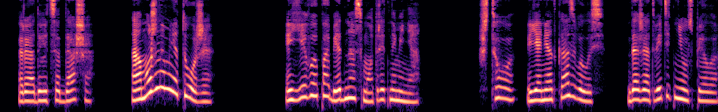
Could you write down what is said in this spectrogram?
— радуется Даша. «А можно мне тоже?» Ева победно смотрит на меня. «Что, я не отказывалась? Даже ответить не успела.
